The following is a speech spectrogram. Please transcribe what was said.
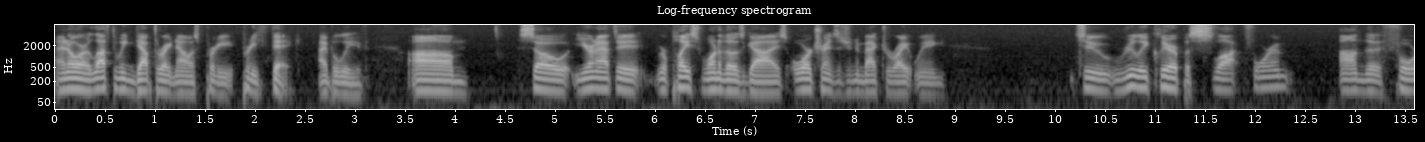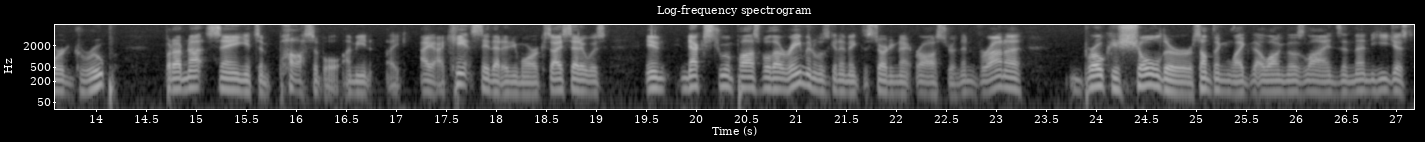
I know our left wing depth right now is pretty pretty thick, I believe. Um, so you're gonna have to replace one of those guys or transition him back to right wing to really clear up a slot for him on the forward group. But I'm not saying it's impossible. I mean, like I, I can't say that anymore because I said it was in next to impossible that Raymond was going to make the starting night roster, and then Vrana broke his shoulder or something like that along those lines, and then he just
